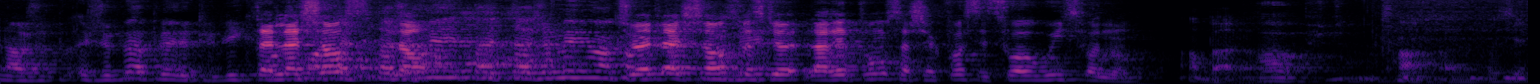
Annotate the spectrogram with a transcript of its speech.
non, je, peux- je peux appeler le public. T'as de la chance T'as Non. jamais, t'as- t'as jamais eu un tu as de la candidat chance parce que la réponse à chaque fois, c'est soit oui, soit non. Ah bah alors. Oh putain. Putain, facile.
